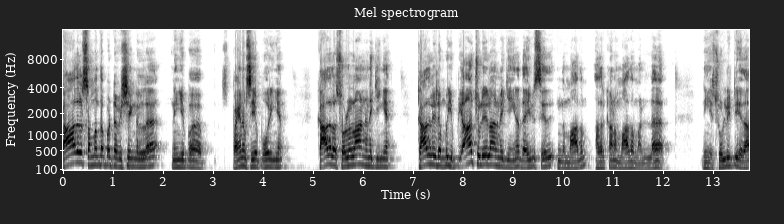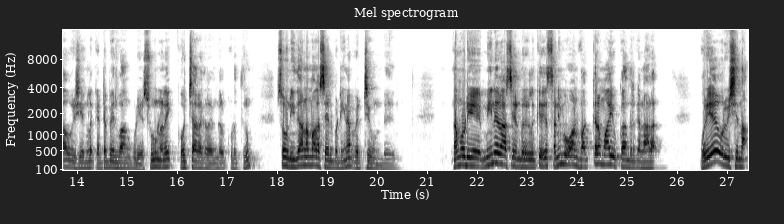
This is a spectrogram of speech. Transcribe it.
காதல் சம்மந்தப்பட்ட விஷயங்களில் நீங்கள் இப்போ பயணம் செய்ய போகிறீங்க காதலை சொல்லலாம்னு நினைக்கிங்க. காதலிடம் போய் எப்படியா சொல்லிடலாம்னு நினைக்கிங்கன்னா தயவு செய்து இந்த மாதம் அதற்கான மாதம் அல்ல. நீங்கள் சொல்லிவிட்டு ஏதாவது ஒரு விஷயங்களை கெட்ட பேர் வாங்கக்கூடிய சூழ்நிலை கோச்சார கிரகங்கள் கொடுத்துரும். ஸோ நிதானமாக செயல்பட்டிங்கன்னா வெற்றி உண்டு. நம்மளுடைய மீனராசி என்பவர்களுக்கு சனி பகவான் வக்கரமாகி உட்கார்ந்துருக்கனால ஒரே ஒரு விஷயந்தான்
